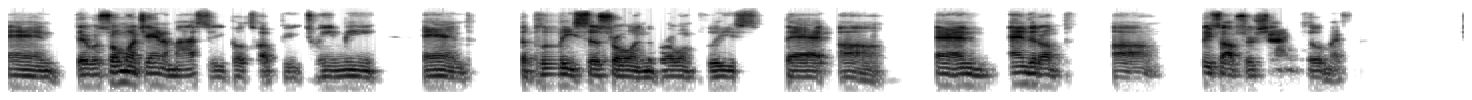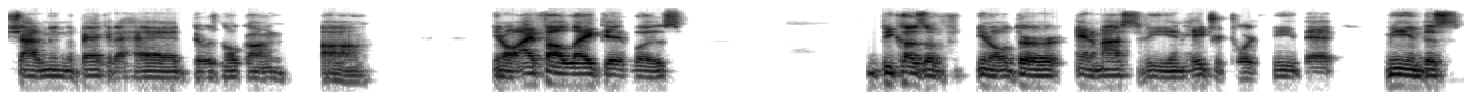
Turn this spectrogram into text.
and there was so much animosity built up between me and the police, Cicero and the Berwyn police, that uh and ended up uh police officer shot and killed my friend shot him in the back of the head. There was no gun. Uh, you know, I felt like it was because of, you know, their animosity and hatred towards me that me and this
